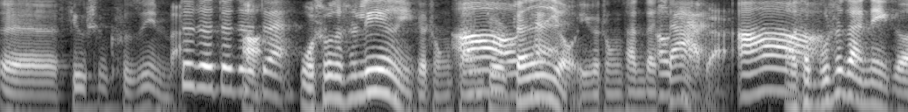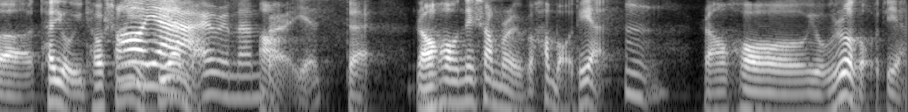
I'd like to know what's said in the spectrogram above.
呃 fusion cuisine 吧？对对对对啊对，我说的是另一个中餐，哦就是真有一个中餐在下边儿。哦。啊，它不是在那个，它有一条哦商业街嘛，，Yeah，I remember，yes，、对，然后那上面有个汉堡店，嗯。然后有个热狗店，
